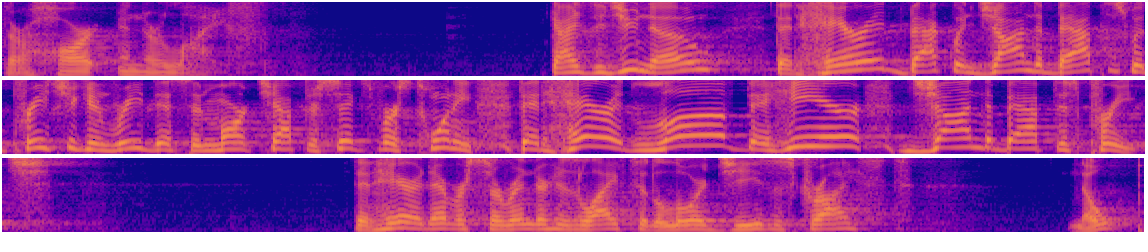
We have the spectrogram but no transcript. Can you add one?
their heart and their life. Guys, did you know that Herod, back when John the Baptist would preach, you can read this in Mark chapter 6, verse 20, that Herod loved to hear John the Baptist preach. Did Herod ever surrender his life to the Lord Jesus Christ? Nope.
